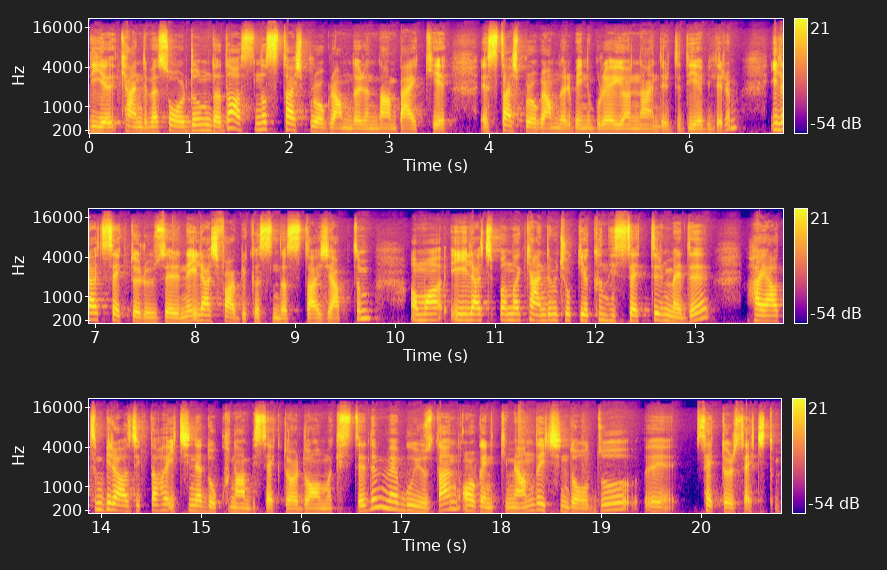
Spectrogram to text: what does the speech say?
diye kendime sorduğumda da aslında staj programlarından belki e, staj programları beni buraya yönlendirdi diyebilirim. İlaç sektörü üzerine ilaç fabrikasında staj yaptım ama ilaç bana kendimi çok yakın hissettirmedi. Hayatım birazcık daha içine dokunan bir sektörde olmak istedim ve bu yüzden organik kimyanın da içinde olduğu e, sektörü seçtim.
